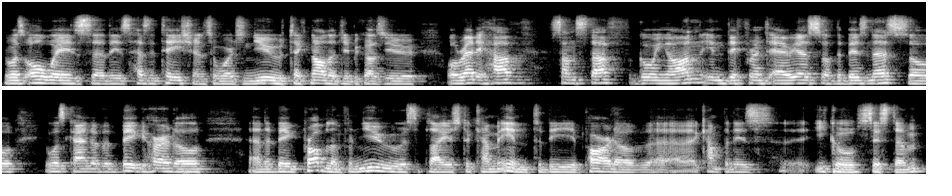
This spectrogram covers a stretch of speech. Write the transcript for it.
there was always uh, these hesitations towards new technology because you already have some stuff going on in different areas of the business. So it was kind of a big hurdle and a big problem for new suppliers to come in to be part of uh, a company's uh, ecosystem.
